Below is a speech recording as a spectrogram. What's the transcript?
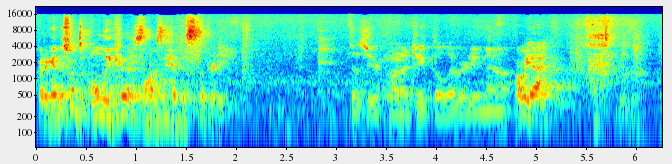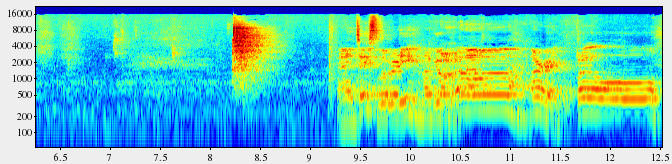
But again, this one's only good as long as I have this liberty. Does your opponent take the liberty now? Oh yeah. And it takes liberty, and I go, uh, all right, well,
